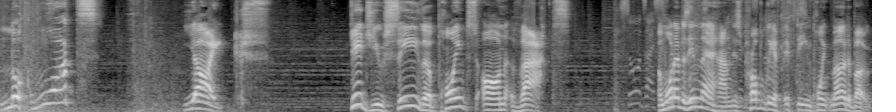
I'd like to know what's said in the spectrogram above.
Look, what? Yikes. Did you see the points on that? And whatever's in their hand is probably a 15 point murder boat.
